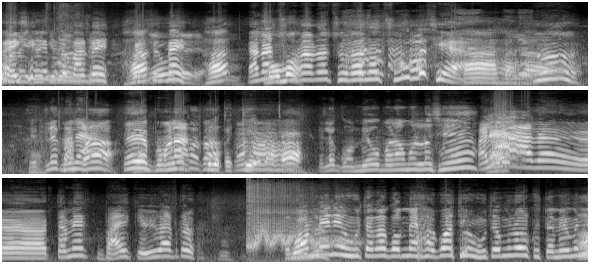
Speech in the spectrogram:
ભાઈ છે ને ભાઈ. હા? હા? એના છોરાનો છોરાનો છોરો છે. હા. એટલે કાકા એ ભોણા. હા. એટલે ગમે એવું બનાવ મળલો છે? અલ્યા અરે, તમે ભાઈ કેવી વાત કરો? ગમે નહીં હું તમે ગમે હગો થયો હું તમને ઓળખું તમે મને?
